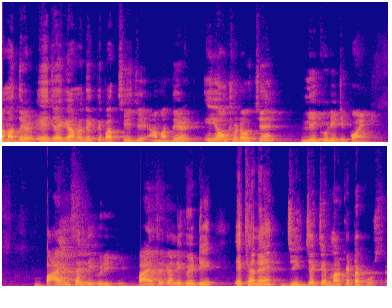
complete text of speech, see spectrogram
আমাদের এই জায়গায় আমরা দেখতে পাচ্ছি যে আমাদের এই অংশটা হচ্ছে liquidity point buying side liquidity buying side কেন লিকুইডিটি এখানে জিগজ্যাগ যে মার্কেটটা করছে।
